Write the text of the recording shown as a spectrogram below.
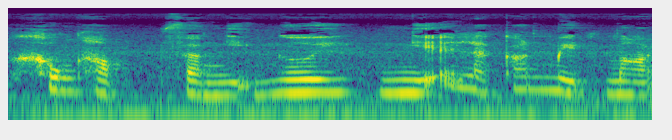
Không học và nghỉ ngơi nghĩa là con mệt mỏi.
